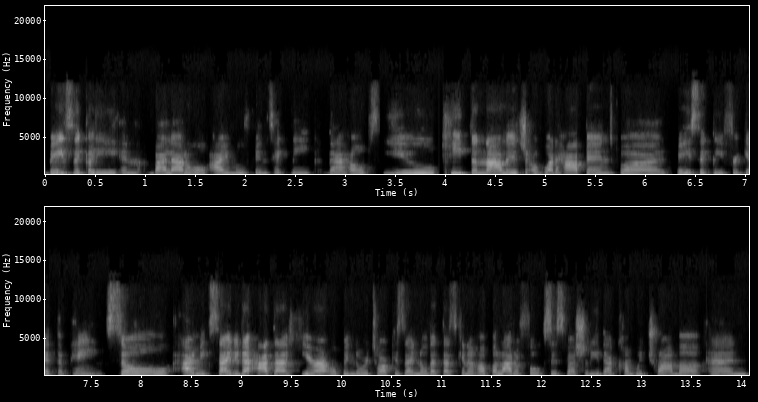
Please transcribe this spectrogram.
basically an bilateral eye movement technique that helps you keep the knowledge of what happened, but basically forget the pain. So I'm excited to add that here at Open Door Talk because I know that that's going to help a lot of folks, especially that come with trauma. And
